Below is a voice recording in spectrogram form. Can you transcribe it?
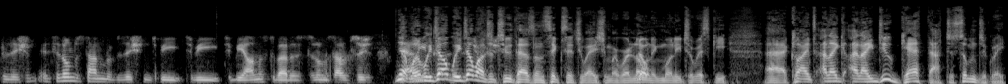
position. It's an understandable position to be to be to be honest about it. It's an understandable position. Yeah, well, we don't we don't want a 2006 situation where we're loaning no. money to risky uh, clients, and I and I do get that to some degree.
